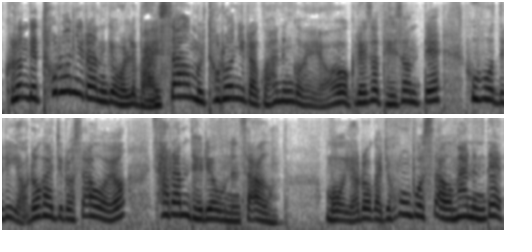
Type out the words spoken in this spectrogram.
그런데 토론이라는 게 원래 말싸움을 토론이라고 하는 거예요. 그래서 대선 때 후보들이 여러 가지로 싸워요. 사람 데려오는 싸움, 뭐 여러 가지 홍보 싸움 하는데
